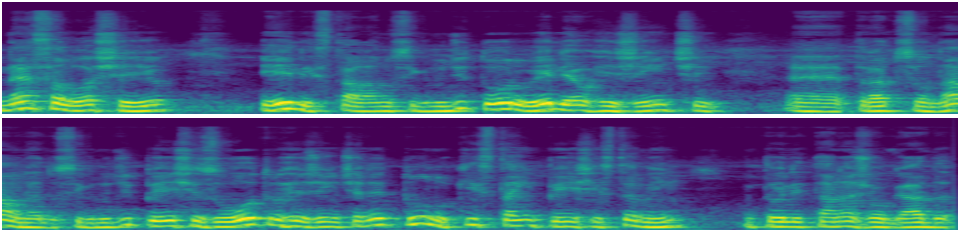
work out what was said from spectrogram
nessa lua cheia, ele está lá no signo de touro, ele é o regente é, tradicional né, do signo de peixes, o outro regente é Netuno, que está em peixes também, então ele está na jogada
